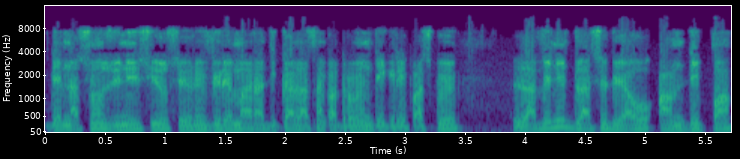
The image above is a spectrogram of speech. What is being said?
des Nations unies sur ce revirement radical à 180 degrés. Parce que L'avenir de la CEDEAO en dépend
